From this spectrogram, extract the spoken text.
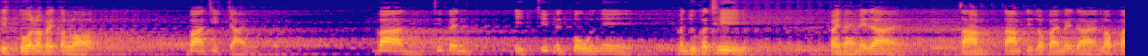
ติดตัวเราไปตลอด บ้านที่ใจ บ้านที่เป็นอิฐที่เป็นปูนนี่ มันอยู่กับที่ไปไหนไม่ได้ ตามตามติดเราไปไม่ได้ เราไป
